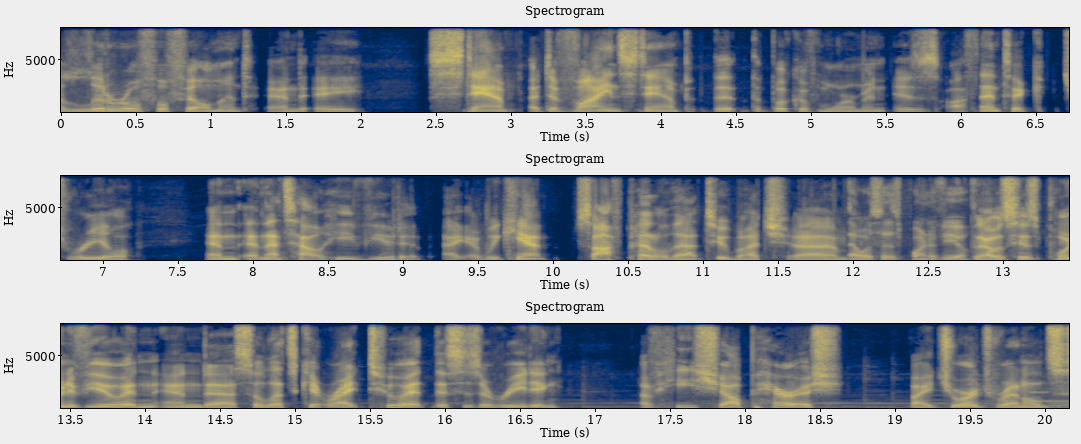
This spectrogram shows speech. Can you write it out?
a literal fulfillment and a stamp a divine stamp that the book of mormon is authentic it's real and and that's how he viewed it. I, we can't soft pedal that too much um, that was his point of view. that was his point of view and and uh, so let's get right to it. This is a reading of he shall perish by george reynolds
